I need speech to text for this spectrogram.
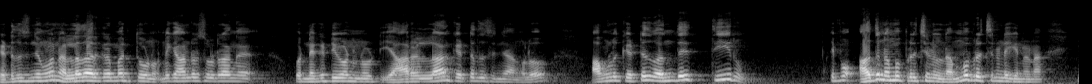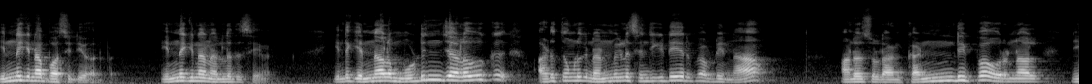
கெட்டது செஞ்சவங்களும் நல்லதாக இருக்கிற மாதிரி தோணும். இன்றைக்கி ஆண்டவர் சொல்கிறாங்க ஒரு நெகட்டிவான நோட் யாரெல்லாம் கெட்டது செஞ்சாங்களோ அவங்களுக்கு கெட்டது வந்தே தீரும். இப்போ அது நம்ம பிரச்சனை இல்லை. நம்ம பிரச்சனை இன்னைக்கு என்னென்னா இன்றைக்கி நான் பாசிட்டிவாக இருப்பேன். இன்றைக்கி நான் நல்லது செய்வேன். இன்றைக்கி என்னால் முடிஞ்ச அளவுக்கு அடுத்தவங்களுக்கு நன்மைகளை செஞ்சுக்கிட்டே இருப்பேன் அப்படின்னா ஆண்டவர் சொல்கிறாங்க கண்டிப்பாக ஒரு நாள் நீ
